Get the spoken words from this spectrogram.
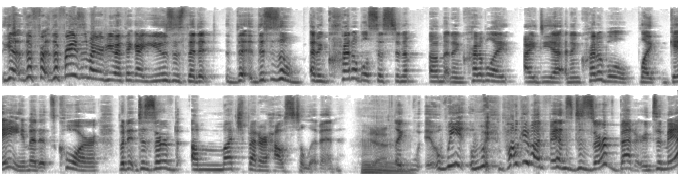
yeah, the, the phrase in my review I think I use is that it th- this is a, an incredible system, um, an incredible I- idea, an incredible like game at its core, but it deserved a much better house to live in. Yeah. Hmm. Like we, we Pokemon fans deserve better, demand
